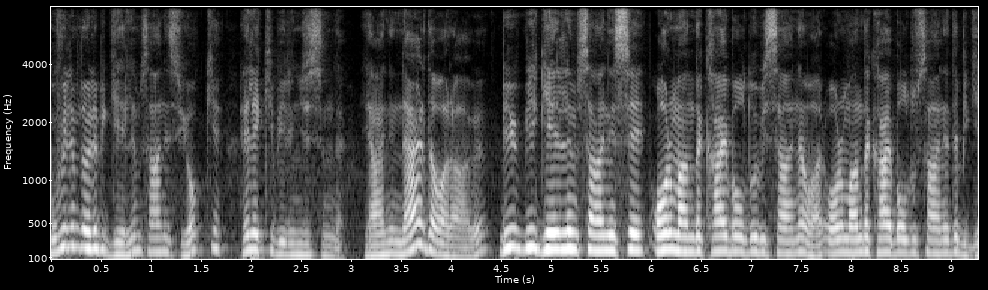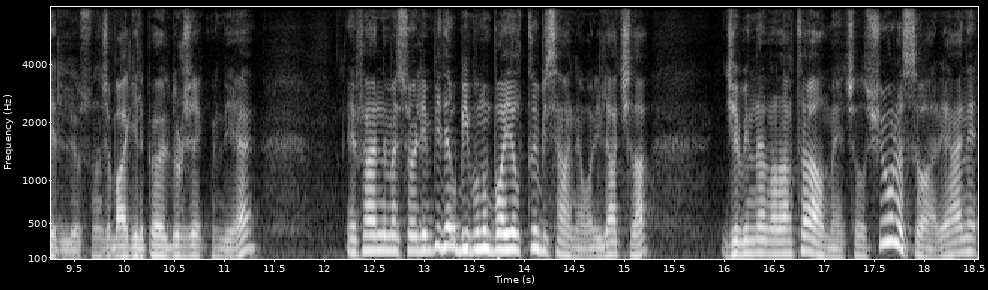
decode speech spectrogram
Bu filmde öyle bir gerilim sahnesi yok ki. Hele ki birincisinde. Yani nerede var abi? Bir, bir gerilim sahnesi ormanda kaybolduğu bir sahne var. Ormanda kaybolduğu sahnede bir geriliyorsun. Acaba gelip öldürecek mi diye. Efendime söyleyeyim bir de bir bunu bayılttığı bir sahne var ilaçla. Cebinden anahtar almaya çalışıyor. Orası var. Yani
